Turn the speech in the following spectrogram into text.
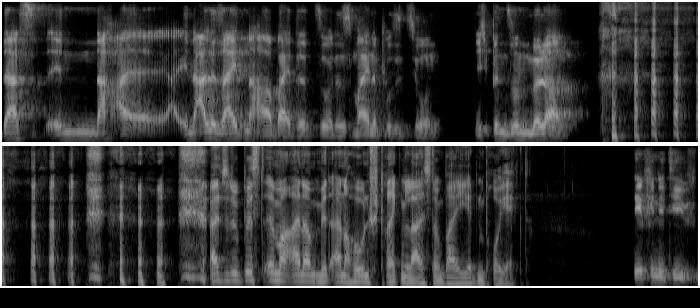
das in, nach, äh, in alle Seiten arbeitet. So, das ist meine Position. Ich bin so ein Müller. also du bist immer einer mit einer hohen Streckenleistung bei jedem Projekt. Definitiv.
